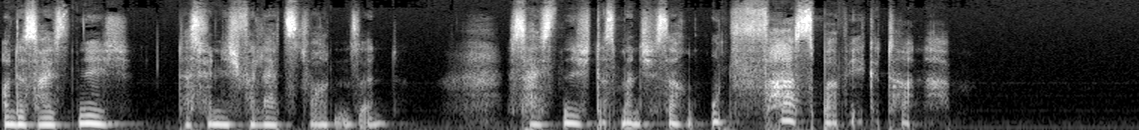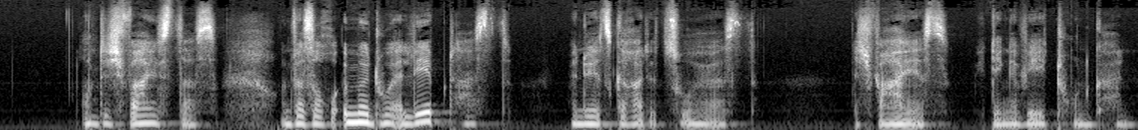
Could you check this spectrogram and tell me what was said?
Und das heißt nicht, dass wir nicht verletzt worden sind. Das heißt nicht, dass manche Sachen unfassbar wehgetan haben. Und ich weiß das. Und was auch immer du erlebt hast, wenn du jetzt gerade zuhörst, ich weiß, wie Dinge wehtun können.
